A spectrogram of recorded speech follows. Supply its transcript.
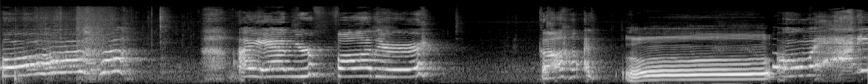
Oh, I am your father. God. Oh, Oh my, and he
